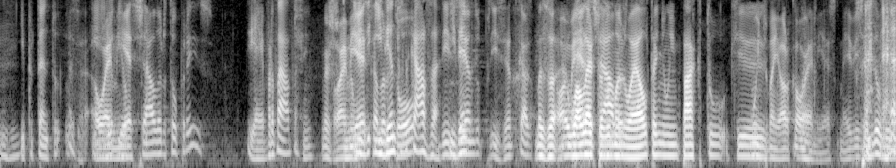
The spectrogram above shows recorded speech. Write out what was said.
Uhum. E, portanto... Mas a OMS eu, eu, já alertou para isso. E é verdade. Sim, mas o OMS e, e dentro de casa. Dizendo, dentro de casa. Mas o, o alerta do Manuel tem um impacto que... Muito maior que a OMS, como é evidente. Sem dúvida.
